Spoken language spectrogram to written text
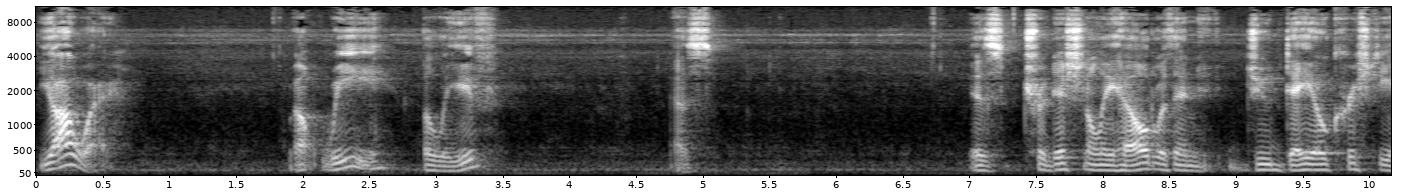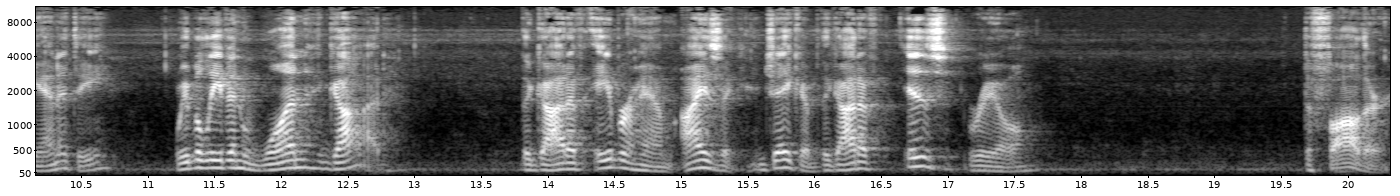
Yahweh? Well, we believe, as is traditionally held within Judeo Christianity, we believe in one God, the God of Abraham, Isaac, Jacob, the God of Israel, the Father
